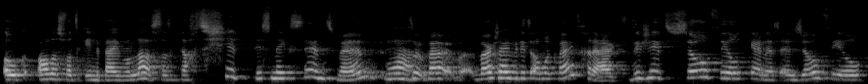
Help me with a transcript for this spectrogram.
ook alles wat ik in de Bijbel las. Dat ik dacht, shit, this makes sense, man. Ja. Waar, waar zijn we dit allemaal kwijtgeraakt? Er zit zoveel kennis en zoveel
